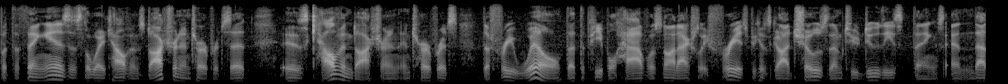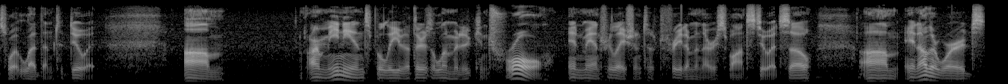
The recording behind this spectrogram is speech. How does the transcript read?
But the thing is is the way Calvin's doctrine interprets it is Calvin doctrine interprets the free will that the people have was not actually free. It's because God chose them to do these things and that's what led them to do it. Um, Arminians believe that there's a limited control in man's relation to freedom and their response to it. So, um, in other words,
